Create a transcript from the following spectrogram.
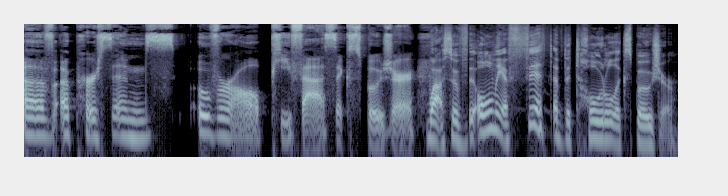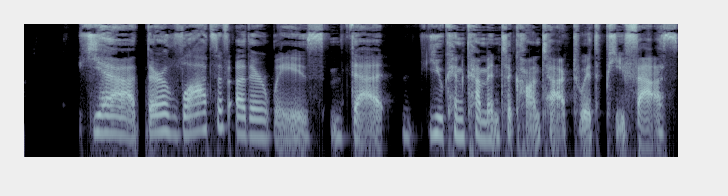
of a person's overall PFAS exposure. Wow. So only a fifth of the total exposure. Yeah, there are lots of other ways that you can come into contact with PFAS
